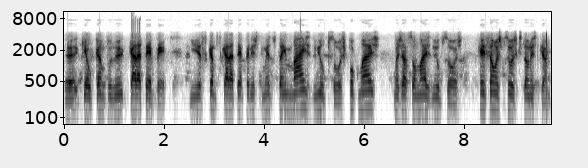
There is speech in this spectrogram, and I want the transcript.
uh, que é o campo de Karatepe. E esse campo de Karatepe, neste momento, tem mais de mil pessoas. Pouco mais, mas já são mais de mil pessoas. Quem são as pessoas que estão neste campo?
